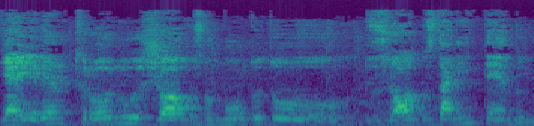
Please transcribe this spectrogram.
E aí ele entrou nos jogos, no mundo do- dos jogos da Nintendo.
